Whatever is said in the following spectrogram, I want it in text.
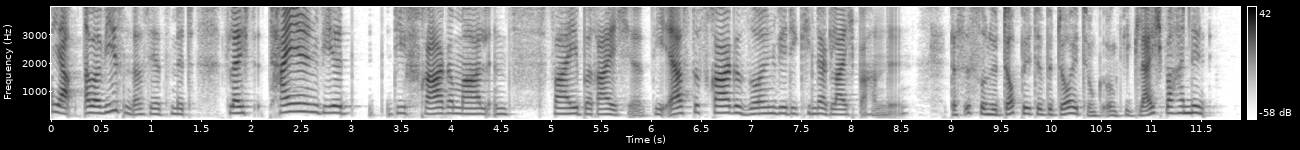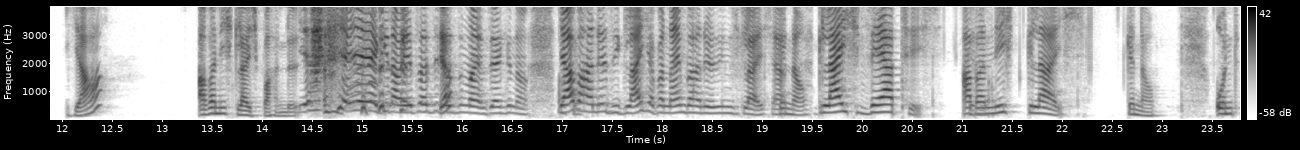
Ja, aber wie ist denn das jetzt mit? Vielleicht teilen wir die Frage mal in zwei Bereiche. Die erste Frage, sollen wir die Kinder gleich behandeln? Das ist so eine doppelte Bedeutung. Irgendwie gleich behandeln, ja, aber nicht gleich behandeln. Ja, ja, ja, ja genau. Jetzt weiß ich, Ja? was du meinst. Ja, genau. Ja, Okay. behandle sie gleich, aber nein, behandle sie nicht gleich. Ja. Genau. Gleichwertig, aber Genau. nicht gleich. Genau. Und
